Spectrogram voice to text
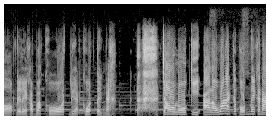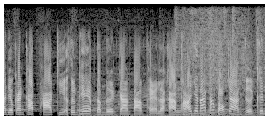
บอกได้เลยครับว่าโคตรเดือดโคตรตึงนะ เจ้าโลกิอารวาสครับผมในขณะเดียวกันครับภาคีอสูรเทพดำเนินการตามแผนแล้วครับหายนะทั้งสองอย่างเกิดขึ้น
